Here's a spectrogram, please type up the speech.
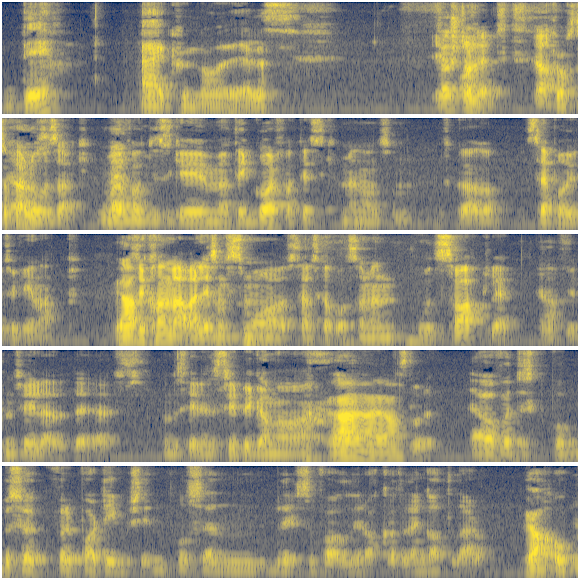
det er kundene deres. Først og fremst. Ja, Først og i all hovedsak. Vi var faktisk i møte i går faktisk, med noen som skal se på utviklingen av app. Ja. Så det kan være veldig sånn små selskap også, men hovedsakelig, Ja. uten tvil, er det, det som du sier, industribyggene og Ja, ja, ja. store. Jeg var faktisk på besøk for et par timer siden hos en bedrift som faller akkurat i den gata der. da. Ja, opp,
